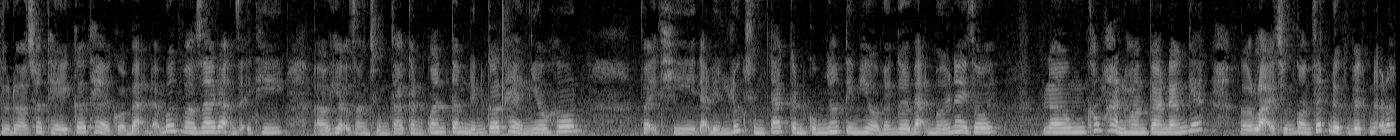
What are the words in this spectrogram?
Điều đó cho thấy cơ thể của bạn đã bước vào giai đoạn dậy thì Báo hiệu rằng chúng ta cần quan tâm đến cơ thể nhiều hơn. Vậy thì đã đến lúc chúng ta cần cùng nhau tìm hiểu về người bạn mới này rồi. Lông không hẳn hoàn toàn đáng ghét Ngược lại chúng còn rất được việc nữa đó.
